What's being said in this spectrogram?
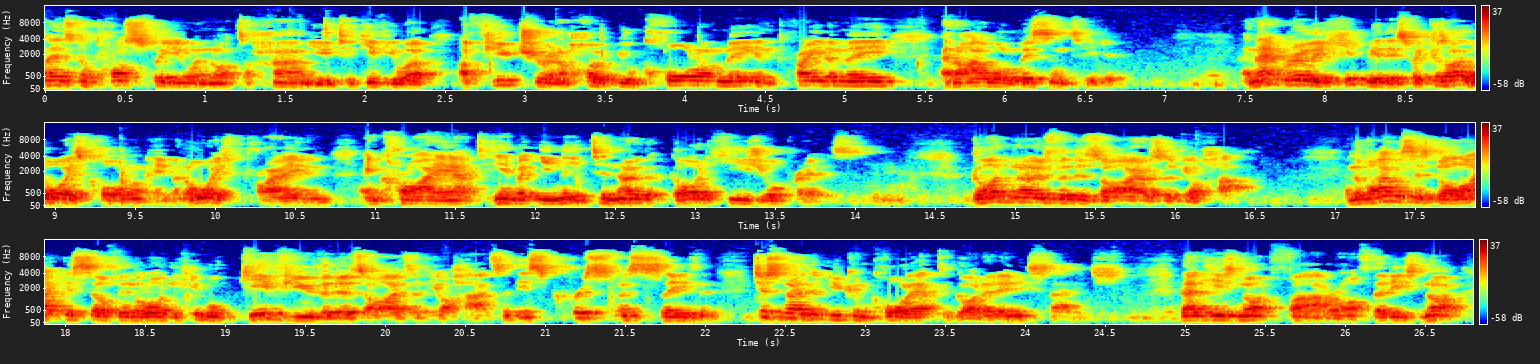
Plans to prosper you and not to harm you, to give you a, a future and a hope. You'll call on me and pray to me, and I will listen to you. And that really hit me this week because I always call on Him and always pray and, and cry out to Him. But you need to know that God hears your prayers. God knows the desires of your heart. And the Bible says, Delight yourself in the Lord, and He will give you the desires of your heart. So, this Christmas season, just know that you can call out to God at any stage. That He's not far off, that He's not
